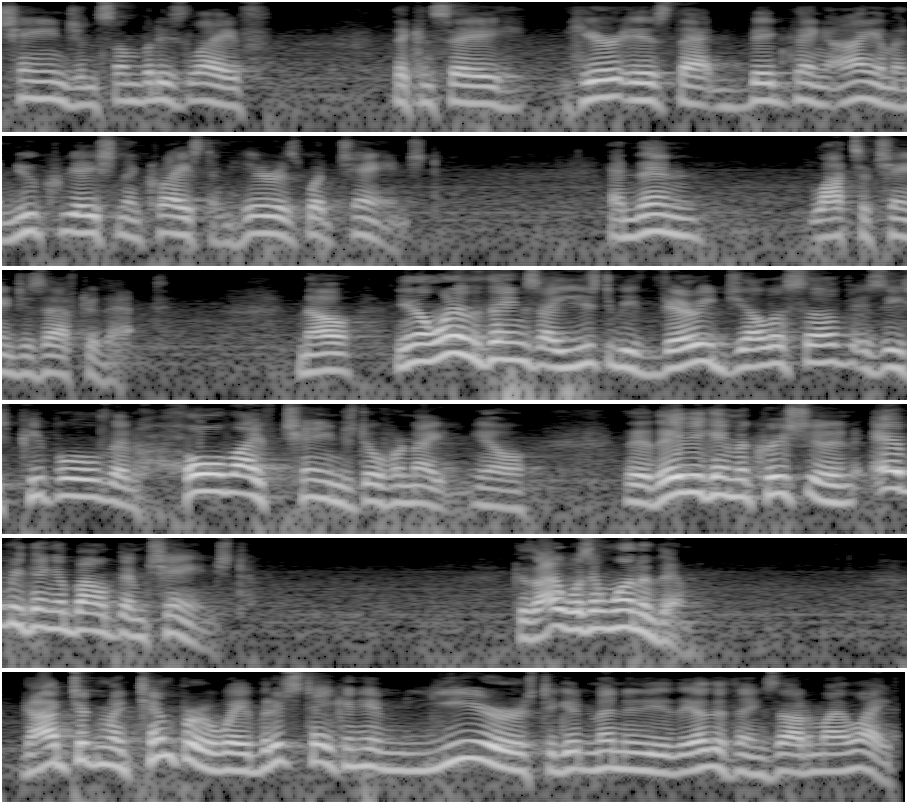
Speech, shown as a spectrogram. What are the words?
change in somebody's life that can say, here is that big thing. I am a new creation in Christ, and here is what changed. And then lots of changes after that. Now, you know, one of the things I used to be very jealous of is these people that whole life changed overnight. You know, they became a Christian and everything about them changed. Because I wasn't one of them. God took my temper away, but it's taken him years to get many of the other things out of my life.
